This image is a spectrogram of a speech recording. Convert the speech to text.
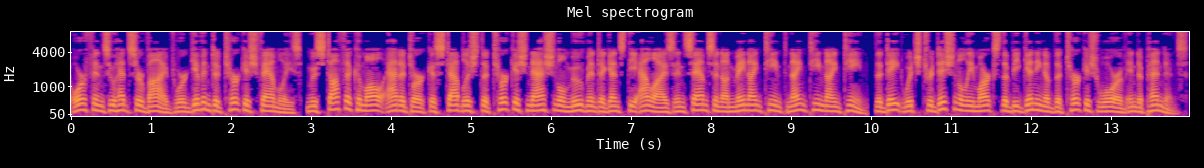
orphans who had survived were given to Turkish families. Mustafa Kemal Ataturk established the Turkish national movement against the Allies in Samsun on May 19, 1919, the date which traditionally marks the beginning of the Turkish War of Independence.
